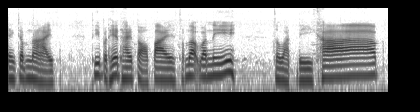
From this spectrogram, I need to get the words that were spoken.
ยังจำหน่ายที่ประเทศไทยต่อไปสำหรับวันนี้ สวัสดีครับ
